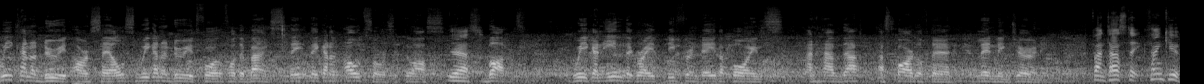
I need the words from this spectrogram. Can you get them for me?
we cannot do it ourselves, we cannot do it for, for the banks, they, they cannot outsource it to us. Yes. But we can integrate different data points and have that as part of the lending journey. Fantastic, thank you.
